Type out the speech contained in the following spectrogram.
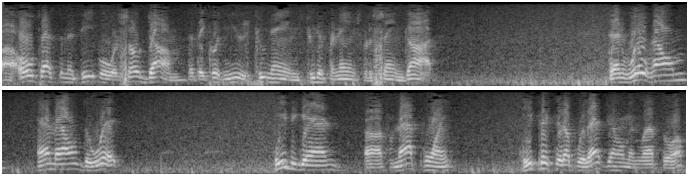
uh, Old Testament people were so dumb that they couldn't use two names, two different names for the same God. Then Wilhelm M.L. de Wette, he began, uh, from that point, he picked it up where that gentleman left off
